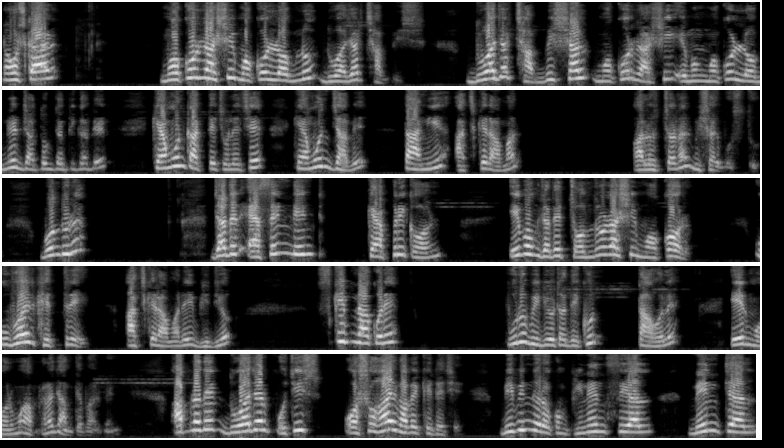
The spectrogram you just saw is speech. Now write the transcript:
নমস্কার। মকর রাশি, মকর লগ্ন দু হাজার ছাব্বিশ দু সাল মকর রাশি এবং মকর লগ্নের জাতক জাতিকাদের কেমন কাটতে চলেছে, কেমন যাবে তা নিয়ে আজকের আমার আলোচনার বিষয়বস্তু। বন্ধুরা, যাদের অ্যাসেন্ডেন্ট ক্যাপ্রিকন এবং যাদের চন্দ্র রাশি মকর উভয়ের ক্ষেত্রে আজকের আমার এই ভিডিও, স্কিপ না করে পুরো ভিডিওটা দেখুন, তাহলে এর মর্ম আপনারা জানতে পারবেন। আপনাদের দু হাজার পঁচিশ অসহায়ভাবে কেটেছে। বিভিন্ন রকম ফিনান্সিয়াল মেন্টাল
